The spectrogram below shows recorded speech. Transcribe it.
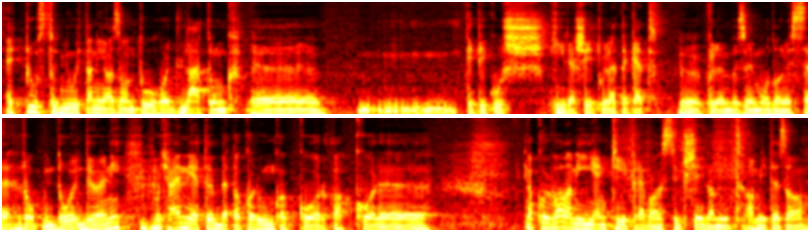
egy plusz tud nyújtani azon túl, hogy látunk ö, tipikus híres épületeket különböző módon összedőlni. Uh-huh. Hogyha ennél többet akarunk, akkor, akkor akkor valami ilyen képre van szükség, amit, amit ez, a,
